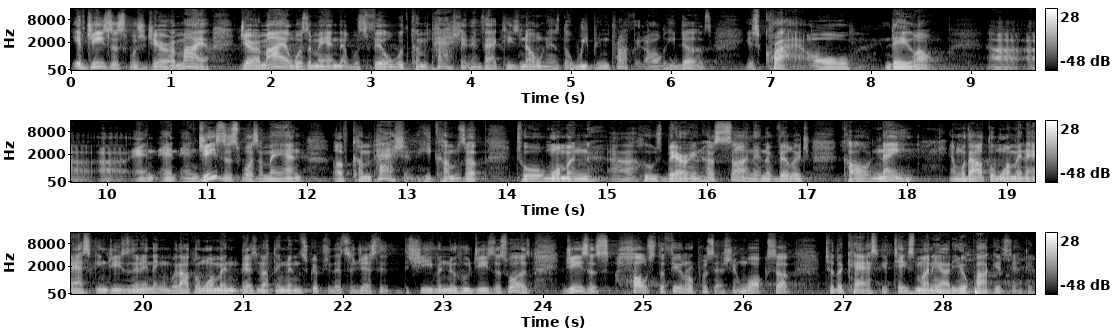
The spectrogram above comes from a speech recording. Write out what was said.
If Jesus was Jeremiah, Jeremiah was a man that was filled with compassion. In fact, he's known as the weeping prophet. All he does is cry all day long. Uh, uh, uh, and, and, and Jesus was a man of compassion. He comes up to a woman who's burying her son in a village called Nain. And without the woman asking Jesus anything, without the woman, there's nothing in the scripture that suggests that she even knew who Jesus was. Jesus halts the funeral procession, walks up to the casket, takes money out of your pocket, Cynthia,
